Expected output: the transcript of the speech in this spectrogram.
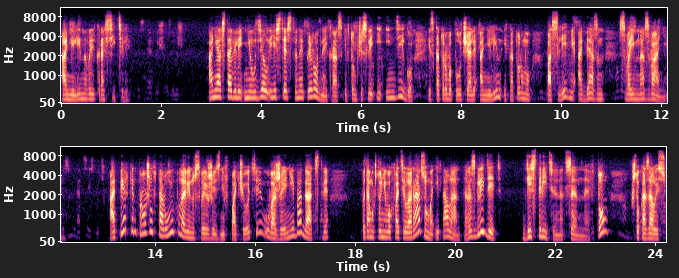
анилиновые красители. Они оставили неудел естественные природные краски, в том числе и индиго, из которого получали анилин и которому последний обязан своим названием. А Перкин прожил вторую половину своей жизни в почете, уважении и богатстве, потому что у него хватило разума и таланта разглядеть действительно ценное в том, что казалось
